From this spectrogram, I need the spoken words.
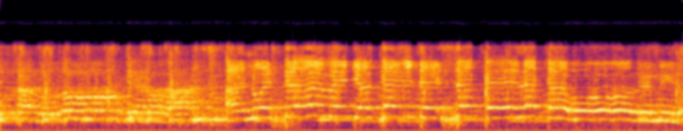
un saludo quiero dar. A nuestra bella alcaldesa que la acabó de mirar.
